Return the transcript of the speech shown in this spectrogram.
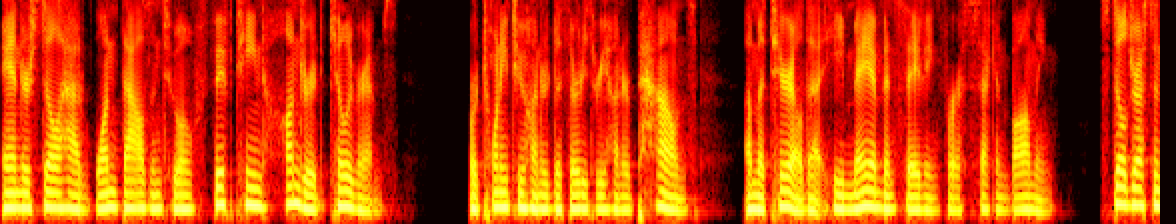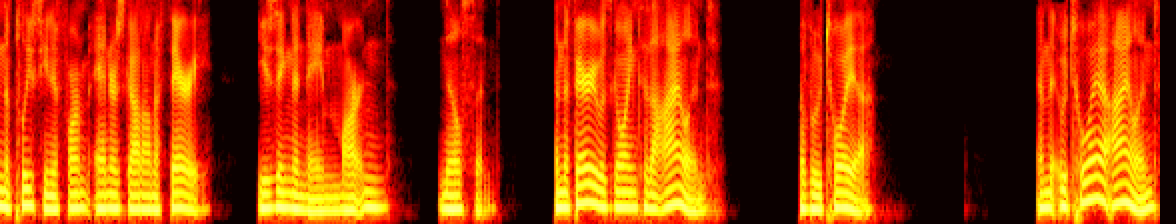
Anders still had 1,000 to 1,500 kilograms, or 2,200 to 3,300 pounds, of material that he may have been saving for a second bombing. Still dressed in the police uniform, Anders got on a ferry using the name Martin Nilsson, and the ferry was going to the island of Utoya. And the Utoya island,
